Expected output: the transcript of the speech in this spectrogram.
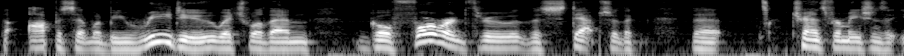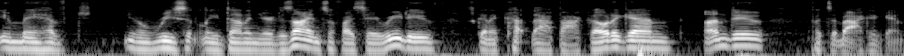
the opposite would be redo, which will then go forward through the steps or the the transformations that you may have you know recently done in your design. So if I say redo, it's going to cut that back out again. Undo puts it back again.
